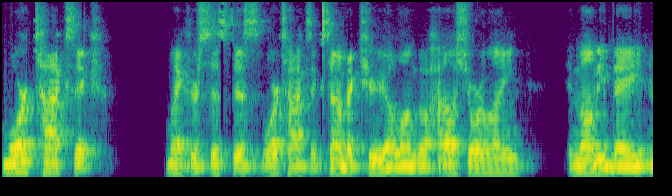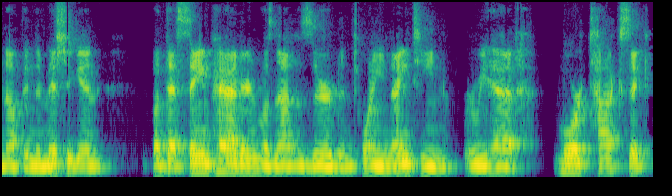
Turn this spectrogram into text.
more toxic microcystis, more toxic cyanobacteria along the Ohio shoreline in Maumee Bay and up into Michigan. But that same pattern was not observed in 2019, where we had more toxic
